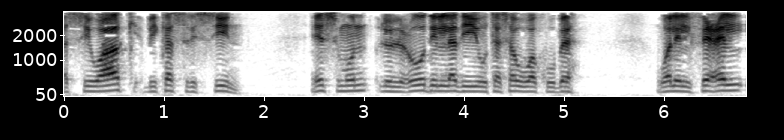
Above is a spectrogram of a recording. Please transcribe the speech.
السواك بكسر السين. اسم للعود الذي يتسوك به وللفعل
